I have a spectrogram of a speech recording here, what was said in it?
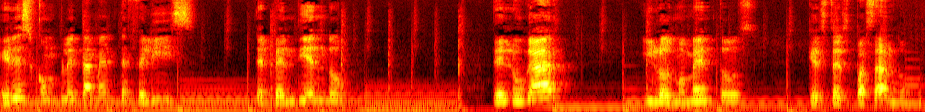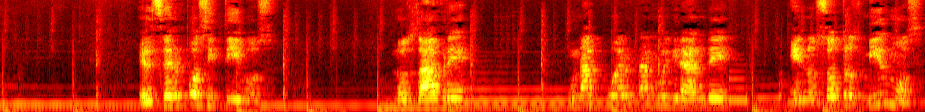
eres completamente feliz, dependiendo del lugar y los momentos que estés pasando. El ser positivos nos abre una puerta muy grande en nosotros mismos.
